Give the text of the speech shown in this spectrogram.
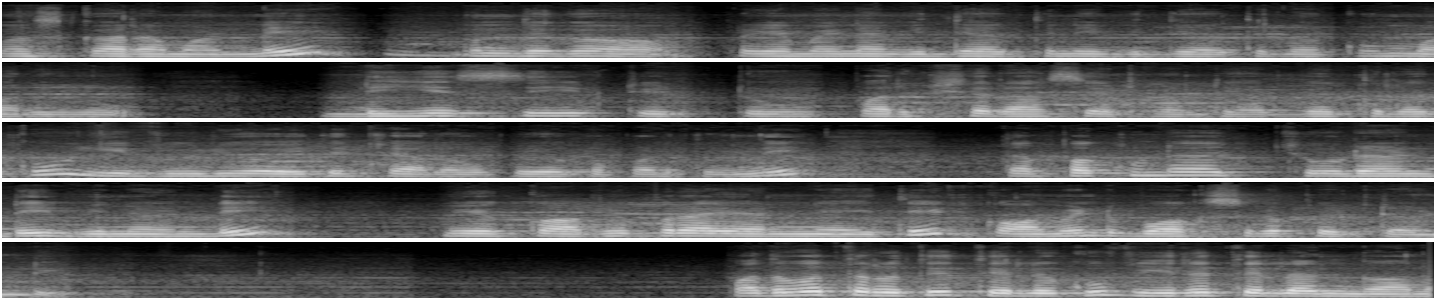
నమస్కారం అండి ముందుగా ప్రియమైన విద్యార్థిని విద్యార్థులకు మరియు డిఎస్సి టిట్టు పరీక్ష రాసేటువంటి అభ్యర్థులకు ఈ వీడియో అయితే చాలా ఉపయోగపడుతుంది. తప్పకుండా చూడండి వినండి. మీ యొక్క అభిప్రాయాన్ని అయితే కామెంట్ బాక్స్లో పెట్టండి. పదవ తరగతి తెలుగు వీర తెలంగాణ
